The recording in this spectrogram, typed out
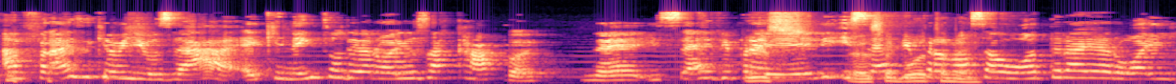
A frase que eu ia usar é que nem todo herói usa capa né? E serve para ele e Essa é serve é para nossa outra herói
